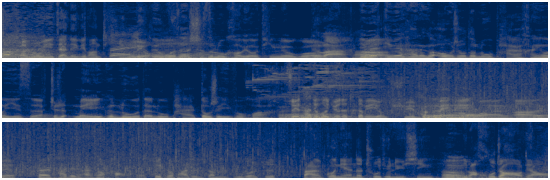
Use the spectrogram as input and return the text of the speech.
他很容易在那个地方停留。对，我在十字路口有停留过，对吧因为啊因为它那个欧洲的路牌很有意思，就是每一个路的路牌都是一幅画，所以他就会觉得特别有趣嘛，很美好玩啊，对对。但是他这个还算好的，最可怕就是咱们如果是大过年的出去旅行，嗯你把护照掉了，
